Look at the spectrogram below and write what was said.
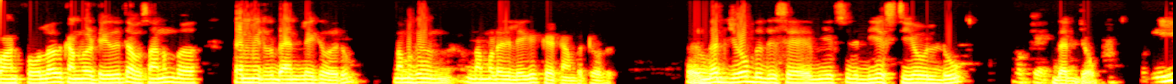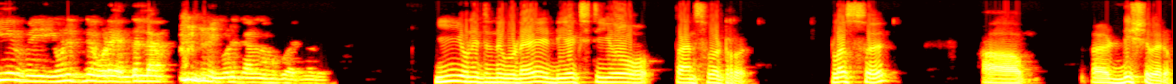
പോയിന്റ് ഫോറിൽ അത് കൺവേർട്ട് ചെയ്തിട്ട് അവസാനം ടെൻ മീറ്റർ ബാൻഡിലേക്ക് വരും. നമുക്ക് നമ്മുടെ ഇതിലേക്ക് കേൾക്കാൻ പറ്റും അത്. Job job D X T O will do okay that job ഈ യൂണിറ്റിന്റെ കൂടെ എന്തെല്ലാം യൂണിറ്റ് ആണ് നമുക്ക് വരുന്നത്? ഈ യൂണിറ്റിന്റെ കൂടെ D X T O transverter plus dish വരും.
